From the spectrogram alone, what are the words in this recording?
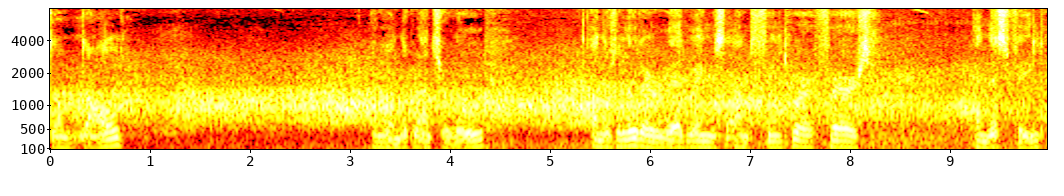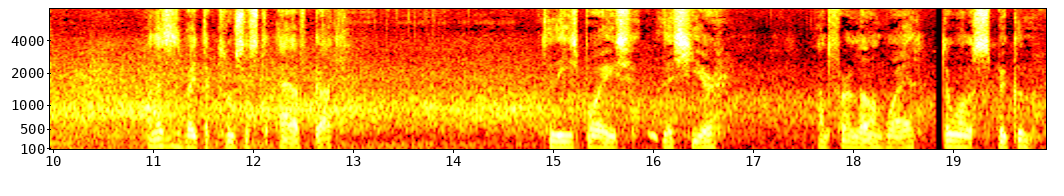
Dundonald. I'm on the Gransha Road. And there's a load of Red Wings and Fieldwear fairs in this field. And this is about the closest I've got to these boys this year and for a long while. Don't want to spook them.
